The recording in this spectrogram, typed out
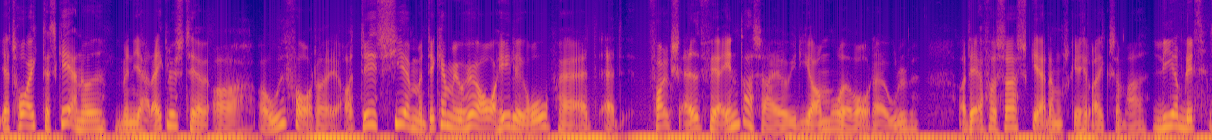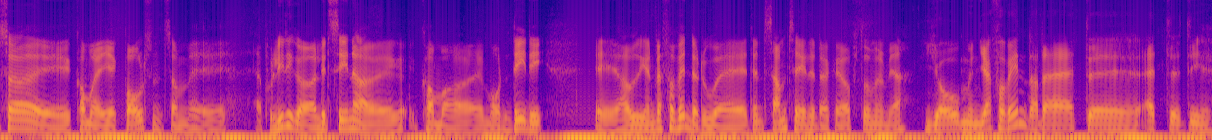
jeg tror ikke, der sker noget, men jeg har da ikke lyst til at, at, at udfordre. Og det siger man, det kan man jo høre over hele Europa, at, at folks adfærd ændrer sig jo i de områder, hvor der er ulve. Og derfor så sker der måske heller ikke så meget. Lige om lidt, så øh, kommer Erik Poulsen, som øh, er politiker, og lidt senere øh, kommer øh, Morten D.D. Øh, herud igen. Hvad forventer du af den samtale, der kan opstå mellem jer? Jo, men jeg forventer da, at, øh, at øh, det,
